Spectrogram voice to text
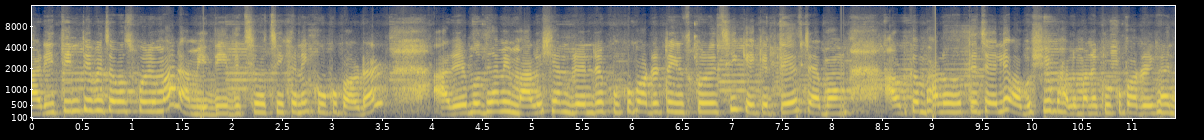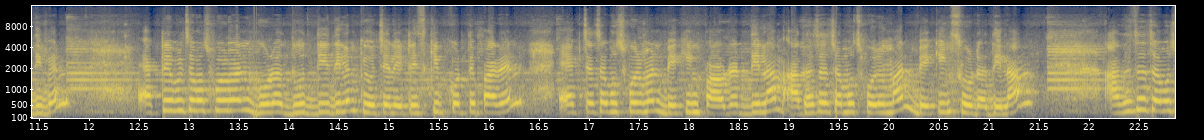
আর এই তিন টেবিল চামচ পরিমাণ আমি দিয়ে দিচ্ছি হচ্ছে এখানে কোকো পাউডার আর এর মধ্যে আমি মালয়েশিয়ান ব্র্যান্ডের কোকো পাউডারটা ইউজ করেছি কেকের টেস্ট এবং আউটকাম ভালো হতে চাইলে অবশ্যই ভালো মানের কোকো পাউডার এখানে দিবেন। এক টেবিল চামচ পরিমাণ গুঁড়া দুধ দিয়ে দিলাম। কেউ চাইলে এটা স্কিপ করতে পারেন। এক চা চামচ পরিমাণ বেকিং পাউডার দিলাম। আধা চা চামচ পরিমাণ বেকিং সোডা দিলাম। আধা চা চামচ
